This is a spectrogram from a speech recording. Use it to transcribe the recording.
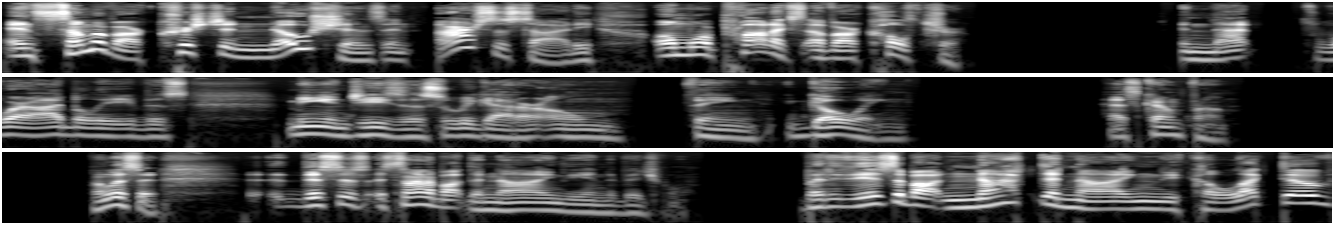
And some of our Christian notions in our society are more products of our culture. And that's where I believe is me and Jesus, we got our own thing going, has come from. Now listen, this is it's not about denying the individual but it is about not denying the collective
